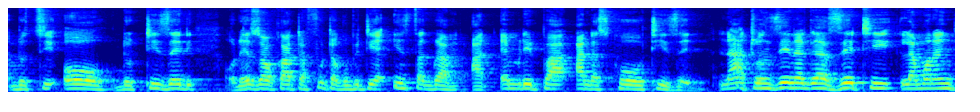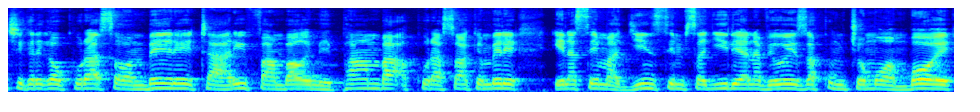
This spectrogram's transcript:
www.mlipa.co.tz. Unaweza ukatafuta kupitia Instagram at mlipa_tz. Na tuanzie na gazeti la Mwananchi katika ukurasa wa mbele, taarifa ambayo imepamba ukurasa wake mbele inasema jinsi msajili anavyoweza kumchomoa mboe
